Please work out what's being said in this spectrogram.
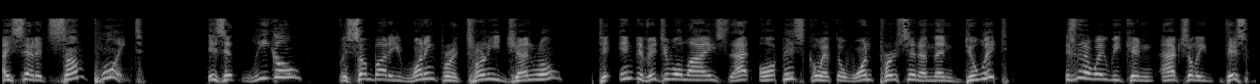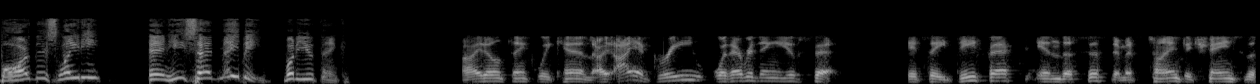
I said, at some point, is it legal for somebody running for attorney general to individualize that office, go after one person and then do it? Isn't there a way we can actually disbar this lady? And he said, maybe. What do you think? I don't think we can. I, I agree with everything you've said. It's a defect in the system. It's time to change the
